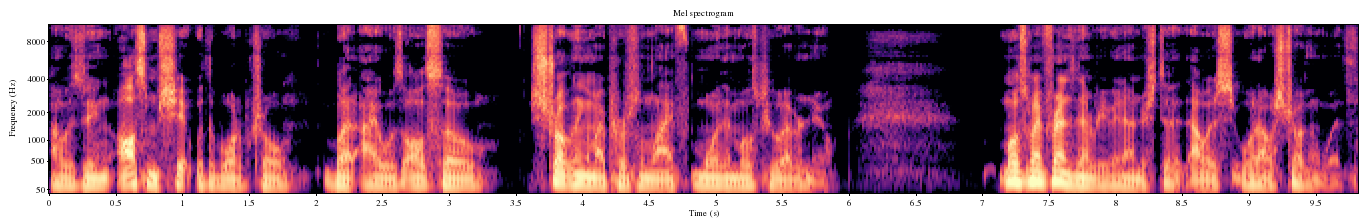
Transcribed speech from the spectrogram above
I was doing awesome shit with the Border Patrol, but I was also struggling in my personal life more than most people ever knew. Most of my friends never even understood I was what I was struggling with,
